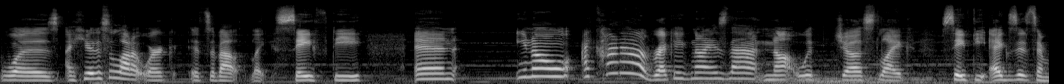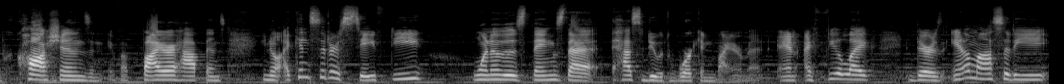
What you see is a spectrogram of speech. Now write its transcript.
was I hear this a lot at work. It's about like safety. And, you know, I kind of recognize that not with just like safety exits and precautions and if a fire happens. You know, I consider safety one of those things that has to do with work environment. And I feel like there's animosity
